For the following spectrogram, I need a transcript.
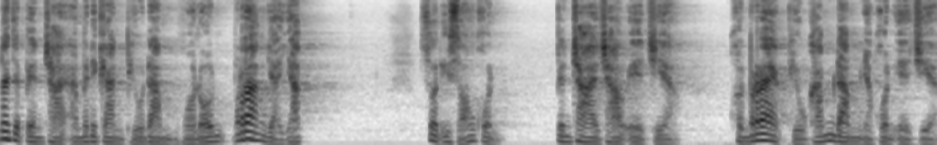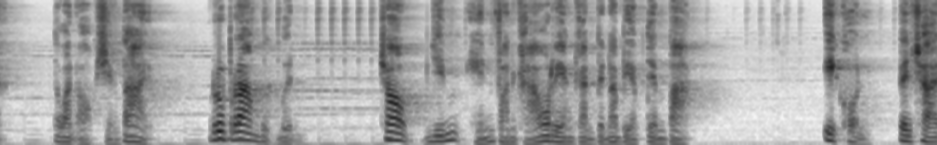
น่าจะเป็นชายอเมริกันผิวดำหัวโล้นร่างใหญ่ยักษ์ ส่วนอีกสองคนเป็นชายชาวเอเชีย คนแรกผิวค้ำดำอย่างคนเอเชีย ตะวันออกเฉียงใต้ รูปร่างบึกบึน ชอบยิ้มเห็นฟันขาวเรียงกันเป็นระเบียบเต็มปาก อีกคนเป็นชาย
